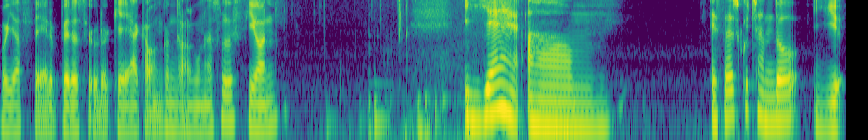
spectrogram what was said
voy a hacer, pero seguro que acabo de encontrar alguna solución. Y yeah, um, he estado escuchando, yo, yo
